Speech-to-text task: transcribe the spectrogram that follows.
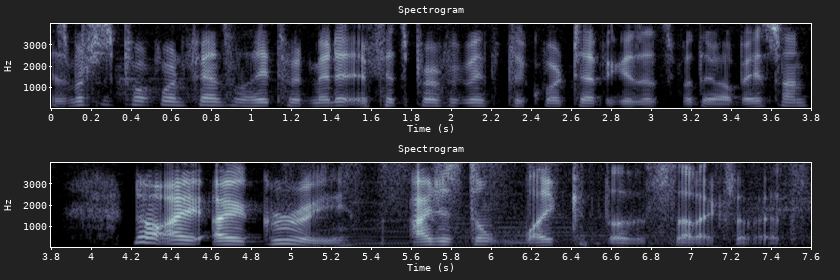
As much as Pokemon fans will hate to admit it, it fits perfectly into the quartet because that's what they're all based on. No, I, I agree. I just don't like the aesthetics of it.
